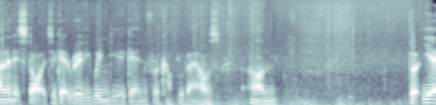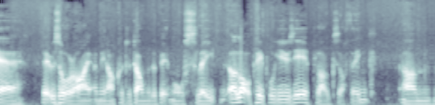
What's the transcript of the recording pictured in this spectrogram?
And then it started to get really windy again for a couple of hours. Um, but yeah, it was all right. I mean, I could have done with a bit more sleep. A lot of people use earplugs, I think. Um,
